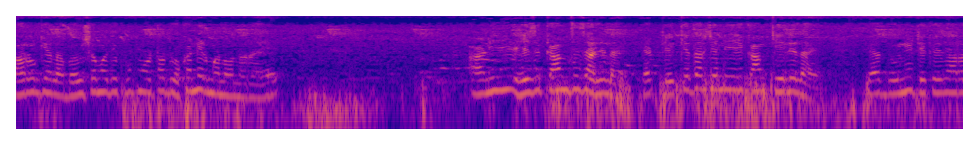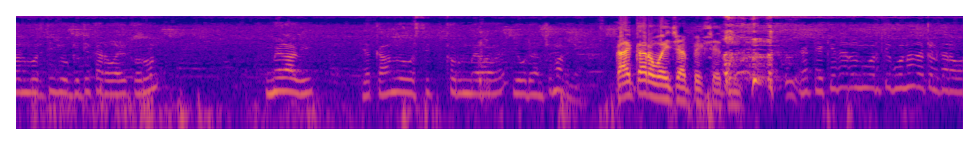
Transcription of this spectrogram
आरोग्याला भविष्यामध्ये खूप मोठा धोका निर्माण होणार आहे. आणि हे जे काम जे झालेलं आहे या ठेकेदार ज्यांनी हे काम केलेलं आहे या दोन्ही ठेकेदारांवरती योग्य ती कारवाई करून मिळावी हे काम व्यवस्थित करून मिळावं एवढी आमची मागणी आहे. काय कारवाईची अपेक्षा आहे तुमची? या ठेकेदारांवरती गुन्हा दाखल करावा.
